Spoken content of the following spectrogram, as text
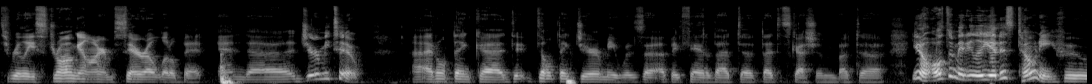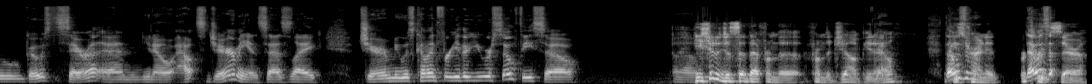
to really strong arm Sarah a little bit, and uh, Jeremy too. I don't think uh, d- don't think Jeremy was a a big fan of that uh, that discussion, but uh, you know, ultimately it is Tony who goes to Sarah and you know outs Jeremy and says like Jeremy was coming for either you or Sophie, so um, He should have just said that from the from the jump. You know, That he's was trying to that was Sarah.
